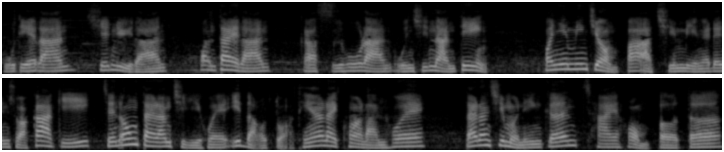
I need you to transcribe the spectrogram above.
蝴蝶兰、仙女兰、幻带兰、加石斛兰、温馨兰等。欢迎民众把握清明的连续假期，前往台南市议会一楼大厅来看兰花。台南新闻林根采访报道。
